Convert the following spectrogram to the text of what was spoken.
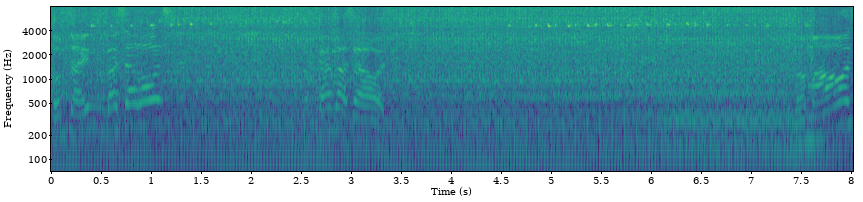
Kommt da hinten Wasser raus? Kommt kein Wasser raus. Nochmal aus.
